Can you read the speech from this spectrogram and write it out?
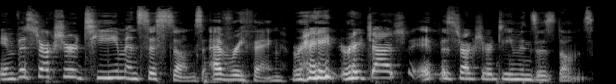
infrastructure, team, and systems. Everything, right? Right, Josh? Infrastructure, team, and systems.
